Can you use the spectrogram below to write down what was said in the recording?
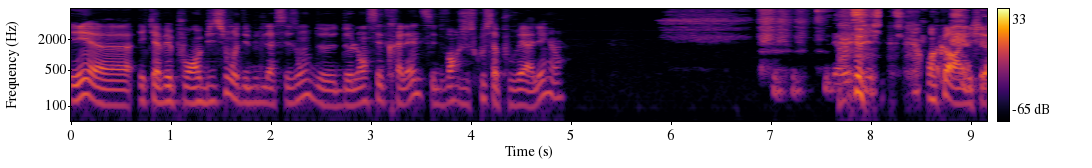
euh, et, qui avaient pour ambition au début de la saison de, lancer Trellens et de voir jusqu'où ça pouvait aller. Hein. encore un échec.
